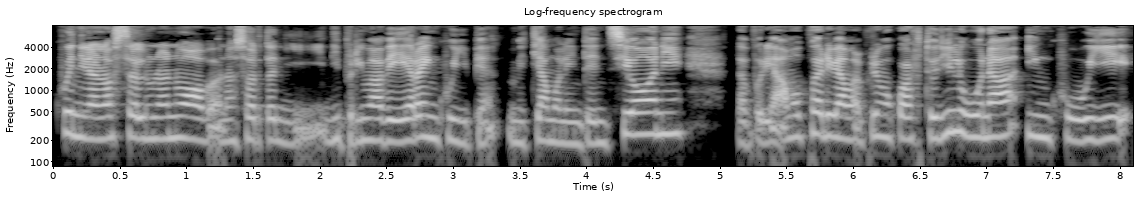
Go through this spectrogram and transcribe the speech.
Quindi la nostra luna nuova è una sorta di, di primavera in cui pi- mettiamo le intenzioni, lavoriamo, poi arriviamo al primo quarto di luna in cui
